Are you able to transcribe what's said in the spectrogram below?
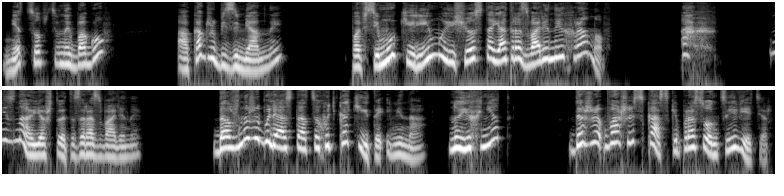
Нет собственных богов? А как же безымянные? По всему Кириму еще стоят развалины храмов. Ах, не знаю я, что это за развалины. Должны же были остаться хоть какие-то имена, но их нет. Даже в вашей сказке про солнце и ветер.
